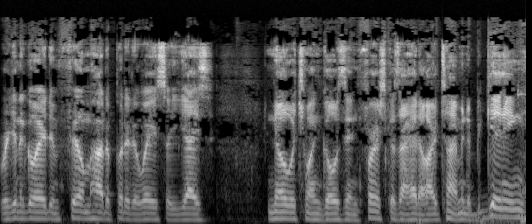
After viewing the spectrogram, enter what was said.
we're gonna go ahead and film how to put it away so you guys know which one goes in first because I had a hard time in the beginning.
